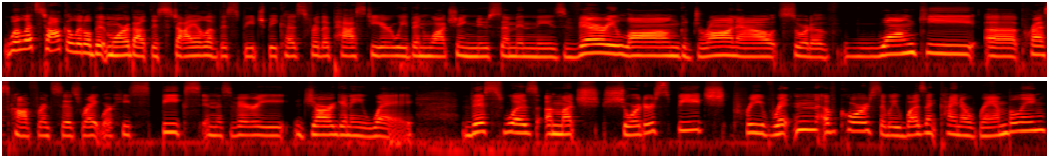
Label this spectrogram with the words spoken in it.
Well, let's talk a little bit more about the style of the speech because for the past year, we've been watching Newsom in these very long, drawn out, sort of wonky uh, press conferences, right, where he speaks in this very jargony way. This was a much shorter speech, pre written, of course, so he wasn't kind of rambling.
